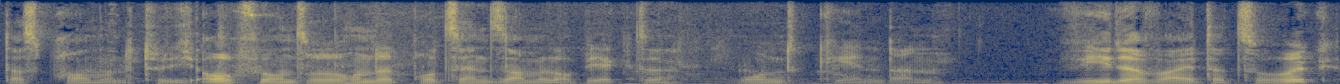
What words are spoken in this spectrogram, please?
Das brauchen wir natürlich auch für unsere 100% Sammelobjekte und gehen dann wieder weiter zurück.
